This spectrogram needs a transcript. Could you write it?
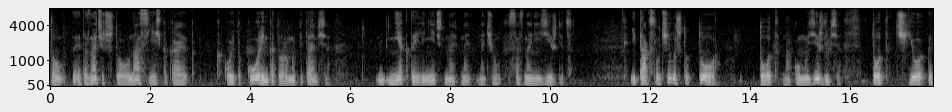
то это значит, что у нас есть какая, какой-то корень, которым мы питаемся, некто или нечто, на, на, на чем сознание зиждется. И так случилось, что то, тот, на ком мы зиждемся, тот, чье, э,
